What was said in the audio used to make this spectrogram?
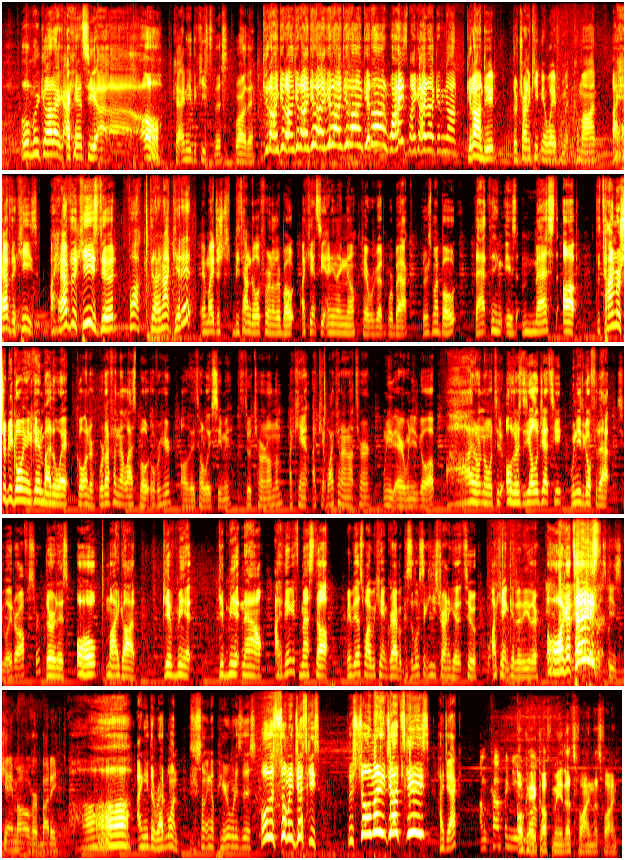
Oh my god, I, I can't see. Uh, oh, okay, I need the keys to this. Where are they? Get on, get on, get on, get on, get on, get on, get on! Why is my guy not getting on? Get on, dude. They're trying to keep me away from it. Come on. I have the keys. I have the keys, dude. Fuck, did I not get it? It might just be time to look for another boat. I can't see anything though. Okay, we're good. We're back. There's my boat. That thing is messed up. The timer should be going again, by the way. Go under. Where did I find that last boat? Over here? Oh, they totally see me. Let's do a turn on them. I can't. I can't. Why can I not turn? We need air. We need to go up. Oh, I don't know what to do. Oh, there's the yellow jet ski. We need to go for that. See you later, officer. There it is. Oh my god. Give me it. Give me it now. I think it's messed up. Maybe that's why we can't grab it because it looks like he's trying to get it too. I can't get it either. Oh, I got tased. He's game over, buddy. Oh, I need the red one. Is there something up here? What is this? Oh, there's so many jet skis. There's so many jet skis. Hi, Jack. I'm cuffing you. Okay, Mom. cuff me. That's fine. That's fine.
